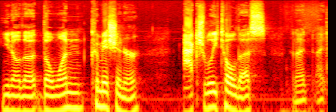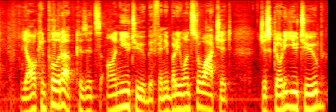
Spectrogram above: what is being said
You know, the the one commissioner actually told us, and I, I y'all can pull it up because it's on YouTube. If anybody wants to watch it, just go to YouTube,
